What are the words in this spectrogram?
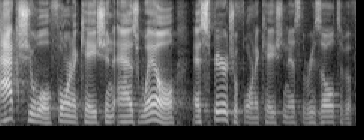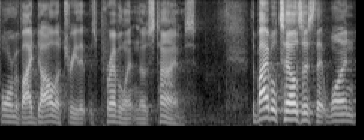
actual fornication as well as spiritual fornication as the result of a form of idolatry that was prevalent in those times. The Bible tells us that one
